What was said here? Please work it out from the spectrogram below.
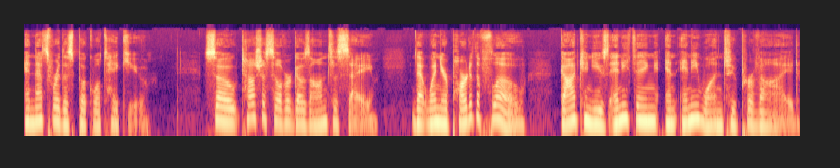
and that's where this book will take you. So, Tosha Silver goes on to say that when you're part of the flow, God can use anything and anyone to provide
